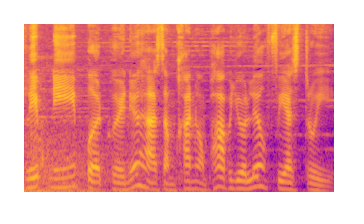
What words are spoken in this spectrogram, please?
คลิปนี้เปิดเผยเนื้อหาสำคัญของภาพยนตร์เรื่อง Fear Street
